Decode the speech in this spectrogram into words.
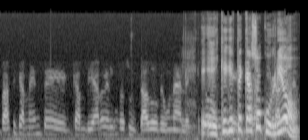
básicamente cambiar el resultado de una elección. Es que en este caso ocurrió.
